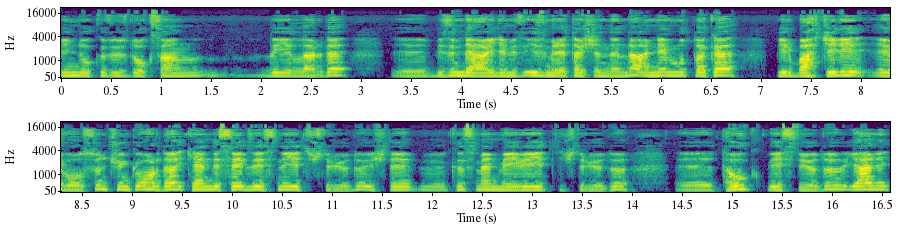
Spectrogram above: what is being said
1990'lı yıllarda e, bizim de ailemiz İzmir'e taşındığında annem mutlaka bir bahçeli ev olsun. Çünkü orada kendi sebzesini yetiştiriyordu. İşte e, kısmen meyve yetiştiriyordu. E, tavuk besliyordu. Yani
